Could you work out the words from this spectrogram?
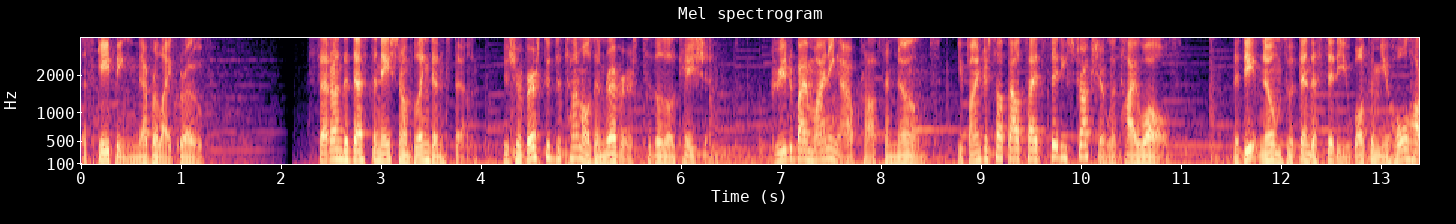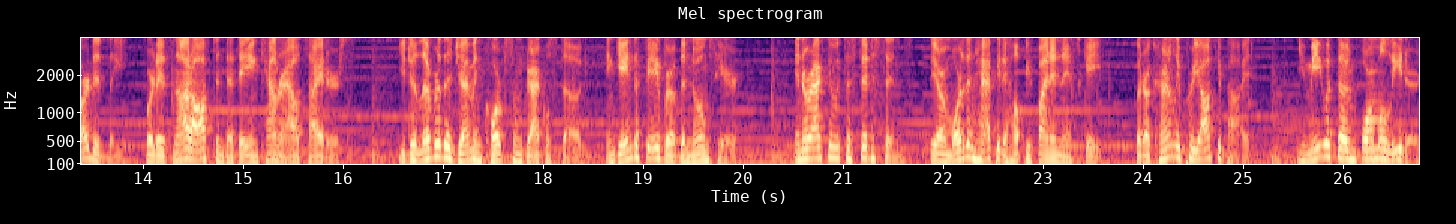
escaping Neverlight Grove. Set on the destination of Blingdenstone, you traverse through the tunnels and rivers to the location. Greeted by mining outcrops and gnomes, you find yourself outside city structure with high walls. The deep gnomes within the city welcome you wholeheartedly, for it is not often that they encounter outsiders. You deliver the gem and corpse from Gracklstugh, and gain the favor of the gnomes here. Interacting with the citizens, they are more than happy to help you find an escape, but are currently preoccupied. You meet with the informal leader,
